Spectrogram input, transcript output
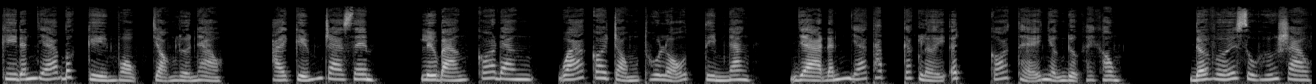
khi đánh giá bất kỳ một chọn lựa nào, hãy kiểm tra xem liệu bạn có đang quá coi trọng thua lỗ tiềm năng và đánh giá thấp các lợi ích có thể nhận được hay không. Đối với xu hướng sau,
